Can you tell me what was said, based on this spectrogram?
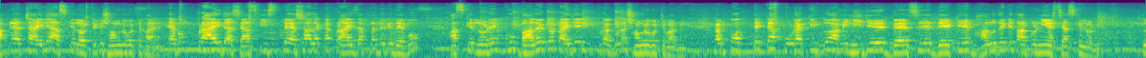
আপনারা চাইলে আজকে লট থেকে সংগ্রহ করতে পারেন। এবং প্রাইজ আছে। আজকে স্পেশাল একটা প্রাইজ আপনাদেরকে দেব। আজকের লোডে খুব ভালো একটা প্রাইজে এই প্রোডাক্টগুলো সংগ্রহ করতে পারবেন। কারণ প্রত্যেকটা প্রোডাক্ট কিন্তু আমি নিজে বেছে, দেখে, ভালো দেখে তারপর নিয়ে আসছি আজকের লোডে তো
